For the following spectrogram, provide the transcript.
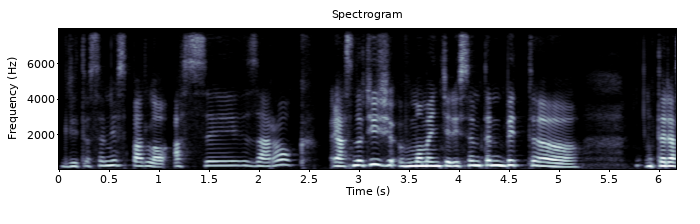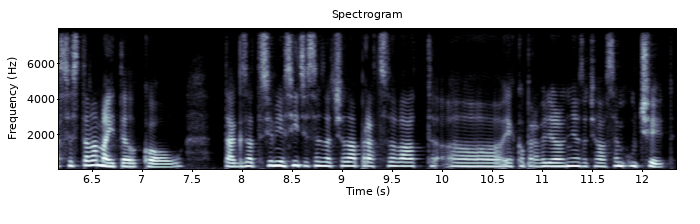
Kdy to se mě spadlo? Asi za rok. Já jsem totiž v momentě, kdy jsem ten byt teda se stala majitelkou, tak za tři měsíce jsem začala pracovat uh, jako pravidelně, začala jsem učit.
